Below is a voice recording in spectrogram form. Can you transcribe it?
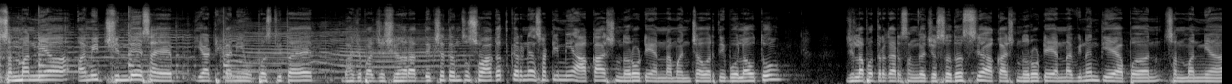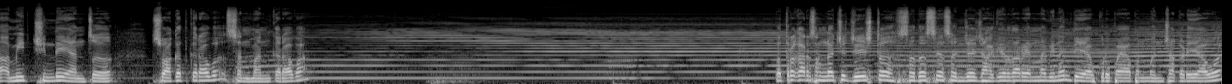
सन्मान्य अमित शिंदे साहेब या ठिकाणी उपस्थित आहेत. भाजपाचे शहराध्यक्ष त्यांचं स्वागत करण्यासाठी मी आकाश नरोटे यांना मंचावरती बोलावतो. जिल्हा पत्रकार संघाचे सदस्य आकाश नरोटे यांना विनंती आहे आपण सन्मान्य अमित शिंदे यांचं स्वागत करावं सन्मान करावा. पत्रकार संघाचे ज्येष्ठ सदस्य संजय जहागीरदार यांना विनंती आहे कृपया आपण मंचाकडे यावं.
